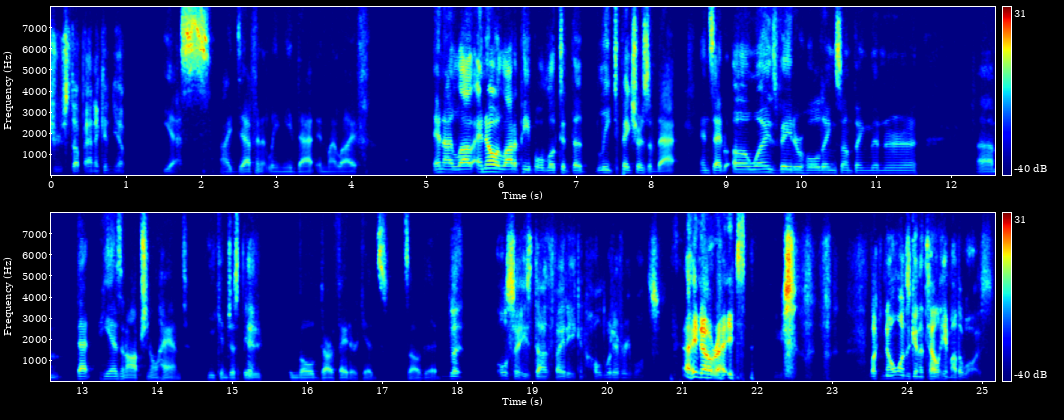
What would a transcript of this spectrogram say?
juiced up Anakin. Yep. Yes, I definitely need that in my life. And I love I know a lot of people looked at the leaked pictures of that and said, "Oh, why is Vader holding something that uh, um that he has an optional hand. He can just be Yeah. old Darth Vader kids. It's all good." But also, he's Darth Vader. He can hold whatever he wants. I know, right? like, no one's going to tell him otherwise.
